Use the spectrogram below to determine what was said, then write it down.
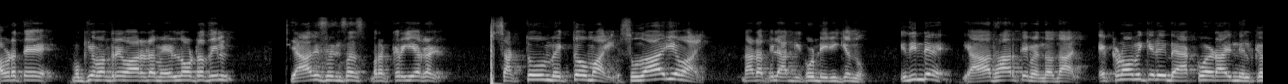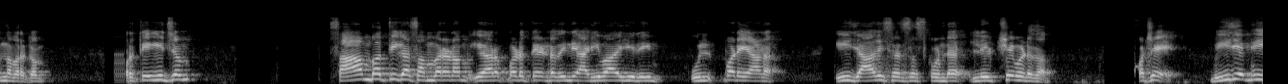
അവിടുത്തെ മുഖ്യമന്ത്രിമാരുടെ മേൽനോട്ടത്തിൽ ജാതി സെൻസസ് പ്രക്രിയകൾ ശക്തവും വ്യക്തവുമായി സുതാര്യമായി നടപ്പിലാക്കിക്കൊണ്ടിരിക്കുന്നു. ഇതിന്റെ യാഥാർത്ഥ്യം എന്തെന്നാൽ എക്കണോമിക്കലി ബാക്ക്വേർഡായി നിൽക്കുന്നവർക്കും പ്രത്യേകിച്ചും സാമ്പത്തിക സംവരണം ഏർപ്പെടുത്തേണ്ടതിന്റെ അനിവാര്യതയും ഉൾപ്പെടെയാണ് ഈ ജാതി സെൻസസ് കൊണ്ട് ലക്ഷ്യമിടുന്നത്. പക്ഷേ ബി ജെ പി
